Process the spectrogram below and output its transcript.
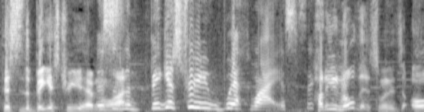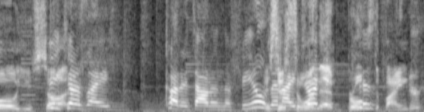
This is the biggest tree you have This in the lot? This is the biggest tree width wise. How do you know this when it's, oh, you saw Because it? Because I cut it down in the field Is and this I the drug one that it. broke this, the binder?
